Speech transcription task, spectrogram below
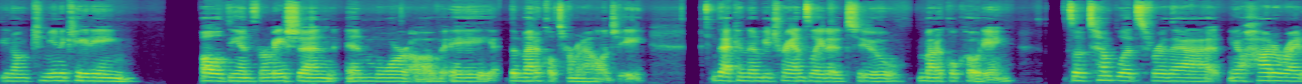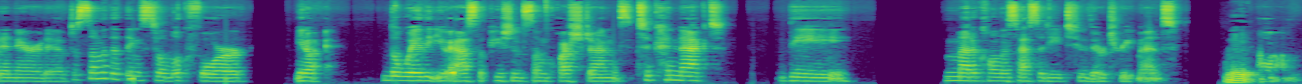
you know, communicating all of the information in more of a the medical terminology that can then be translated to medical coding so templates for that you know how to write a narrative just some of the things to look for you know the way that you ask the patient some questions to connect the medical necessity to their treatment right. um,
